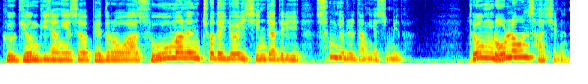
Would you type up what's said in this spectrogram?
그 경기장에서 베드로와 수많은 초대교회 신자들이 순교를 당했습니다. 더욱 놀라운 사실은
